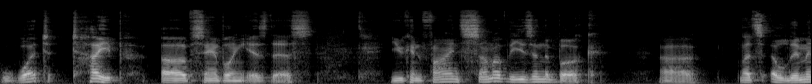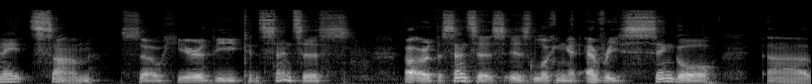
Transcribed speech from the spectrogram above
what type of sampling is this? You can find some of these in the book. Uh, let's eliminate some. So here the consensus, uh, or the census, is looking at every single uh,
